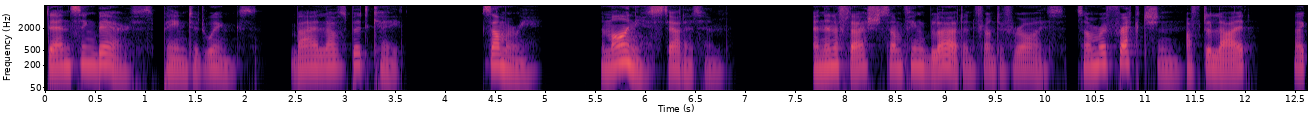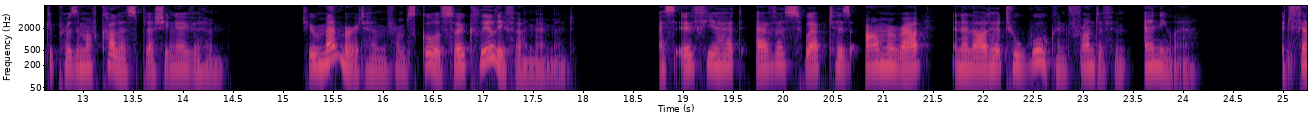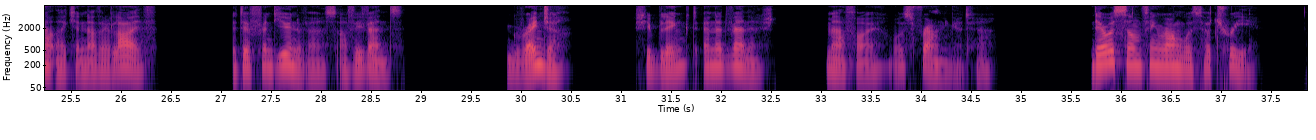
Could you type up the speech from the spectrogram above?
Dancing Bears, Painted Wings by Lovesbit Kate. Summary Hermione stared at him, and in a flash something blurred in front of her eyes, some refraction of the light like a prism of color splashing over him. She remembered him from school so clearly for a moment, as if he had ever swept his arm around and allowed her to walk in front of him anywhere. It felt like another life, a different universe of events. Granger. She blinked and it vanished. Malfoy was frowning at her. There was something wrong with her tree.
